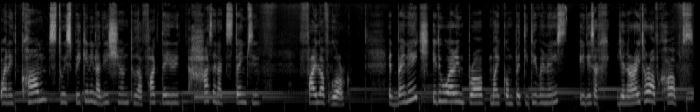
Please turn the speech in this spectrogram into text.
when it comes to speaking, in addition to the fact that it has an extensive file of work. Advantage it will improve my competitiveness. It is a generator of hopes.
